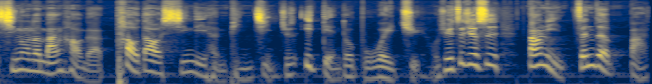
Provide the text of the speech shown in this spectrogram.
形容的蛮好的，套到心里很平静，就是一点都不畏惧。我觉得这就是当你真的把。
